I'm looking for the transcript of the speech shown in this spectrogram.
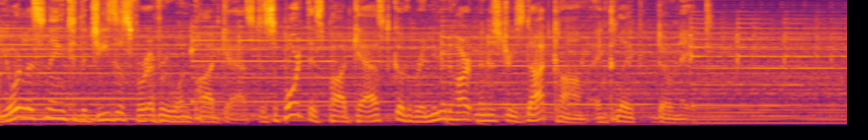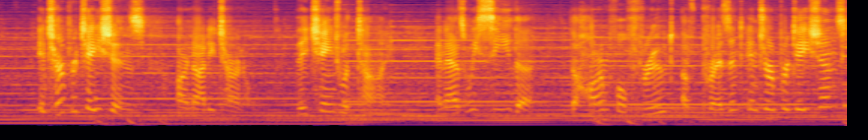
You're listening to the Jesus for Everyone podcast. To support this podcast, go to renewedheartministries.com and click donate. Interpretations are not eternal. They change with time. And as we see the the harmful fruit of present interpretations,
